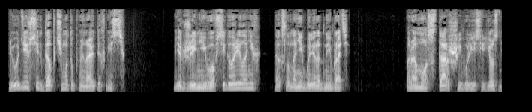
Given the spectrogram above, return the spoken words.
люди всегда почему-то упоминают их вместе. Вирджиния вовсе говорила о них, так словно они были родные братья. Рамо старший и более серьезный,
